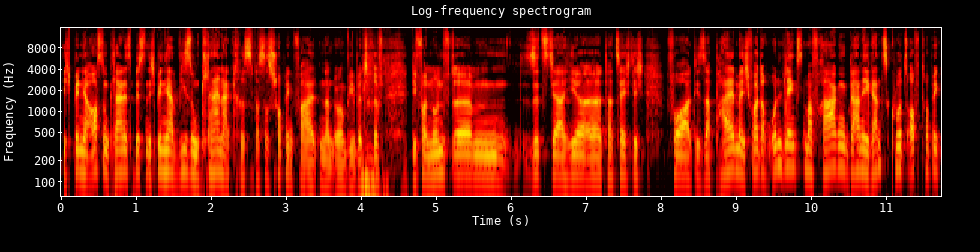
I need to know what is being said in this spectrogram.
Ich bin ja auch so ein kleines bisschen, ich bin ja wie so ein kleiner Chris, was das Shoppingverhalten dann irgendwie betrifft. Die Vernunft ähm, sitzt ja hier äh, tatsächlich vor dieser Palme. Ich wollte auch unlängst mal fragen, Daniel, ganz kurz off-topic,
